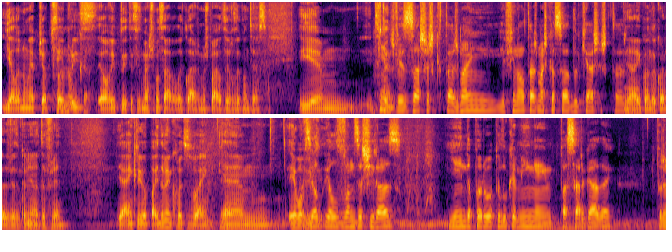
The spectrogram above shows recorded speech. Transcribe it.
e ela não é a pior pessoa Sim, por nunca. isso. É óbvio que podia ter sido mais responsável, é claro, mas pá, os erros acontecem. E, um, e, portanto, Sim, às vezes achas que estás bem e afinal estás mais cansado do que achas que estás. Yeah, e quando acordas, às vezes um caminhão à tua frente. Yeah, é incrível, pá, ainda bem que correu tudo bem. Yeah. Um, é Mas ele, que... ele levou-nos a Shiraz e ainda parou pelo caminho em Passar Gada para,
